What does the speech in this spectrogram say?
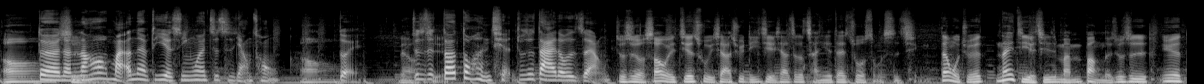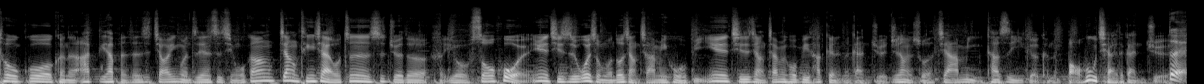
哦，对对，然后买 NFT 也是因为支持洋葱，哦，对，就是都都很浅，就是大家都是这样。就是有稍微接触一下，去理解一下这个产业在做什么事情。但我觉得那一集也其实蛮棒的，就是因为透过可能阿迪他本身是教英文这件事情，我刚刚这样听下来，我真的是觉得有收获诶。因为其实为什么都讲加密货币？因为其实讲加密货币，它给人的感觉，就像你说的加密，它是一个可能保护起来的感觉。。对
